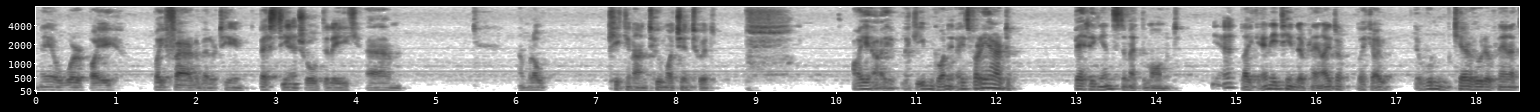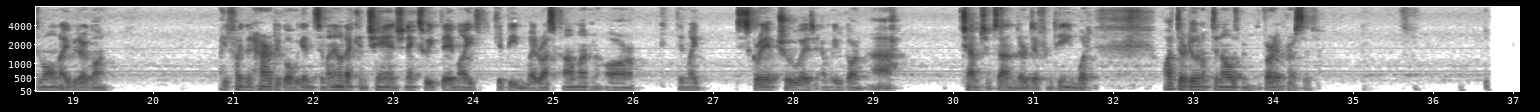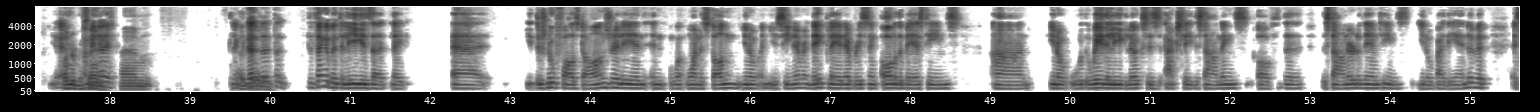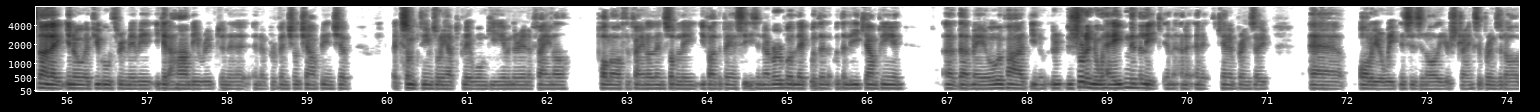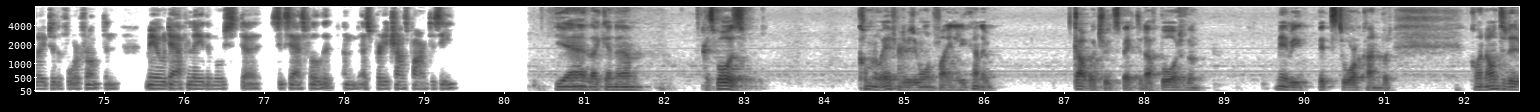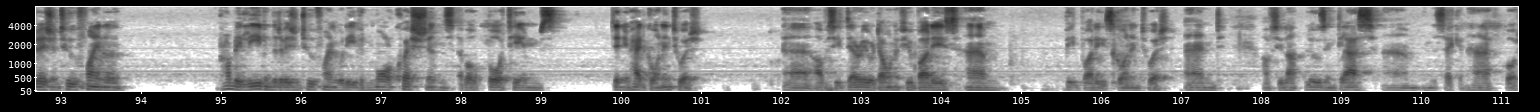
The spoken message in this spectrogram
Mayo were by by far the better team, best team Yeah. throughout the league. Um, and without kicking on too much into it, I, I like even going. It's very hard to bet against them at the moment. Yeah. Like any team they're playing, I don't like. I, I wouldn't care who they're playing at the moment. I'd be there going. I'd find it hard to go against them. I know that can change. Next week they might get beaten by Roscommon, or they might scrape through it, and we've gone ah, championships on. They're a different team, but what they're doing up to now has been very impressive. Yeah. Hundred I mean, I, percent. Um, like I'll that, that, that, the thing about the league is that like uh there's no false dawns really in, in wh- when it's done you know and you've seen everything. they played every single all of the base teams and you know the way the league looks is actually the standings of the the standard of them teams you know by the end of it it's not like you know if you go through maybe you get a handy route in a in a provincial championship like some teams only have to play one game and they're in a final pull off the final and suddenly you've had the best season ever but like with the with the league campaign uh, that Mayo have had. You know, there, there's sort of no hiding in the league, and, and, and it kind of brings out uh, all of your weaknesses and all of your strengths. It brings it all out to the forefront, and Mayo definitely the most uh, successful, and that's pretty transparent to see. Yeah, like and um, I suppose coming away from Division One finally, kind of got what you expected off both of them. Maybe bits to work on, but going on to the Division Two final, probably leaving the Division Two final with even more questions about both teams than you had going into it. Uh, obviously, Derry were down a few bodies, um, big bodies going into it, and obviously losing Glass um, in the second half. But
